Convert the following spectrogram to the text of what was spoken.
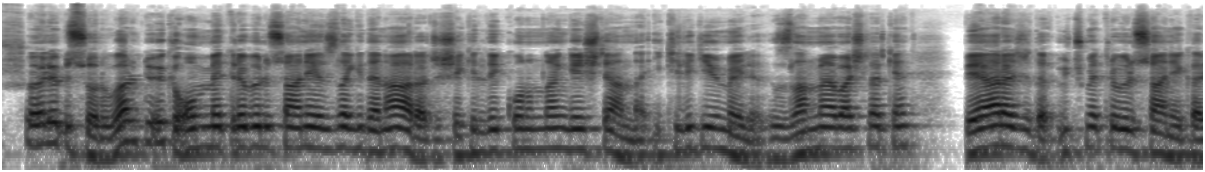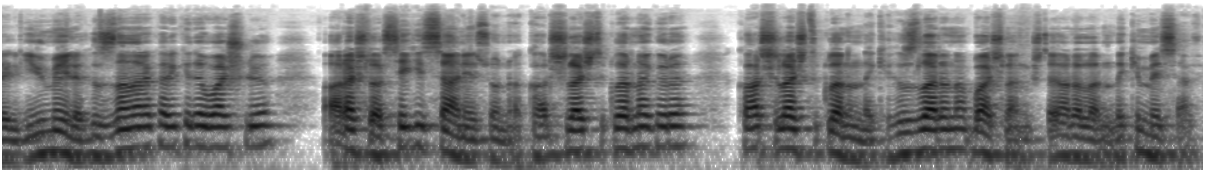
Şöyle bir soru var. Diyor ki 10 metre bölü saniye hızla giden A aracı şekildeki konumdan geçtiği anda ikilik ivmeyle hızlanmaya başlarken B aracı da 3 metre bölü saniye karelik ivmeyle hızlanarak harekete başlıyor. Araçlar 8 saniye sonra karşılaştıklarına göre karşılaştıklarındaki hızlarına başlangıçta aralarındaki mesafe.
